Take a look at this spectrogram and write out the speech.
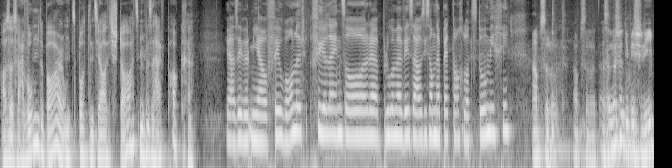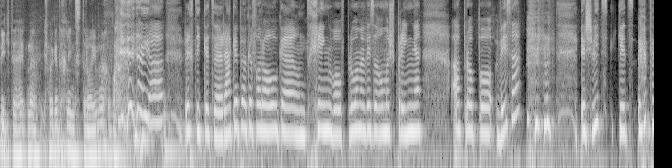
Also es wäre wunderbar und das Potenzial ist da, jetzt müssen wir es einfach packen. Ja, also ich würde mich auch viel wohler fühlen in so einer Blumenwiese als in so einem Betonklotz. Du, Michi? Absolut, absolut. Also nur schon die Beschreibung, da hat man, ist man gerade ein bisschen ins Träumen gekommen. ja, richtig Regenbögen vor Augen und Kinder, die auf Blumenwiesen rumspringen. Apropos Wiesen. in der Schweiz gibt es über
